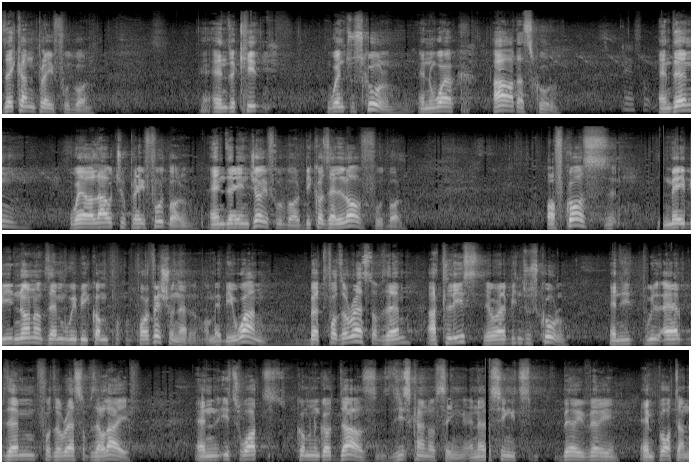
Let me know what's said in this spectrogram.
they can play football. And the kid went to school and worked hard at school. And then were allowed to play football. And they enjoy football because they love football. Of course, maybe none of them will become professional, or maybe one. But for the rest of them, at least they will have been to school. And it will help them for the rest of their life. And it's what Common Goal does, this kind of thing. And I think it's very, very important.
